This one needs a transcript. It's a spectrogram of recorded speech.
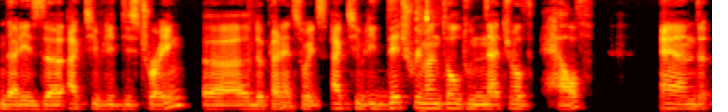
that is uh, actively destroying uh, the planet. So it's actively detrimental to natural health. And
